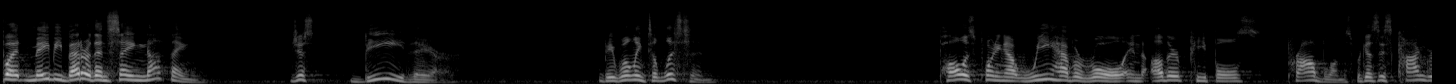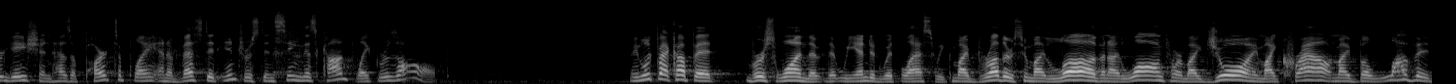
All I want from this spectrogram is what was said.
But maybe better than saying nothing. Just be there. Be willing to listen. Paul is pointing out we have a role in other people's problems because this congregation has a part to play and a vested interest in seeing this conflict resolved. I mean, look back up at verse 1 that, that we ended with last week. My brothers, whom I love and I long for, my joy, my crown, my beloved.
